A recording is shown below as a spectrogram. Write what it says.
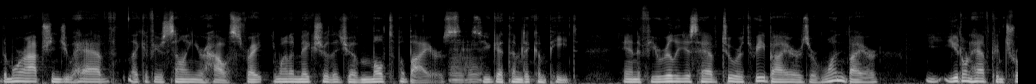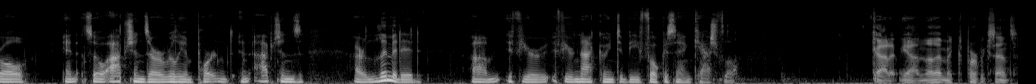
the more options you have, like if you're selling your house, right? You want to make sure that you have multiple buyers, so you get them to compete. And if you really just have two or three buyers or one buyer, you don't have control, and so options are really important. And options are limited um, if you're if you're not going to be focusing on cash flow. Got it. Yeah, no, that makes perfect sense.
